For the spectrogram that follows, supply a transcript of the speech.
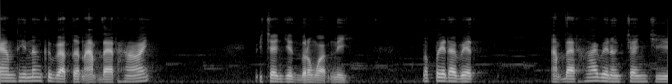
កម្មវិធីហ្នឹងគឺវាអត់ទាន់អាប់ដេតហើយវាចេញជាទម្រង់បែបនេះនៅពេលដែលវាអាប់ដេតហើយវានឹងចេញជា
